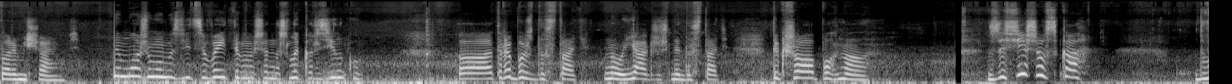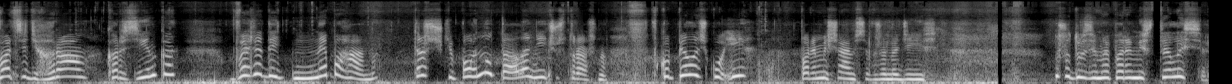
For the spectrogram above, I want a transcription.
переміщаємось. Не можемо ми звідси вийти, ми ще знайшли корзинку. А, треба ж достати. Ну, як же ж не достати? Так що погнали. Зефішевська 20 грам корзинка. Виглядить непогано. Трошечки погнута, але нічого страшного. В копілочку і переміщаємося вже, надіюсь. Що, друзі, ми перемістилися,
